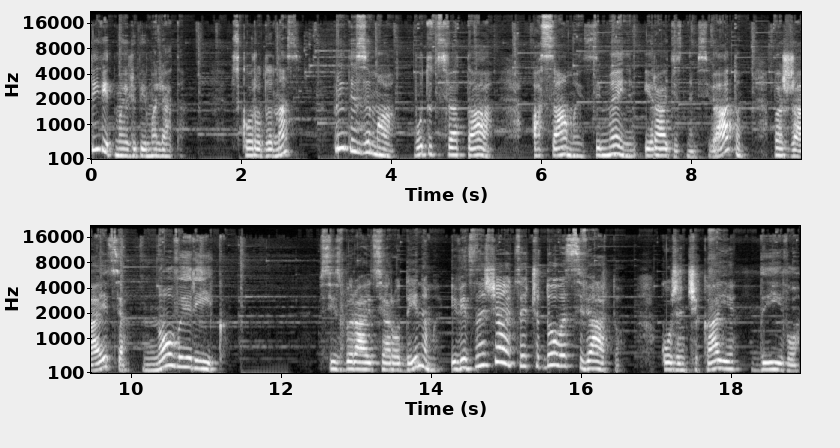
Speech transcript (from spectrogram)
Привіт, мої любі малята! Скоро до нас прийде зима, будуть свята, а саме сімейним і радісним святом вважається Новий рік. Всі збираються родинами і відзначають це чудове свято. Кожен чекає диво.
